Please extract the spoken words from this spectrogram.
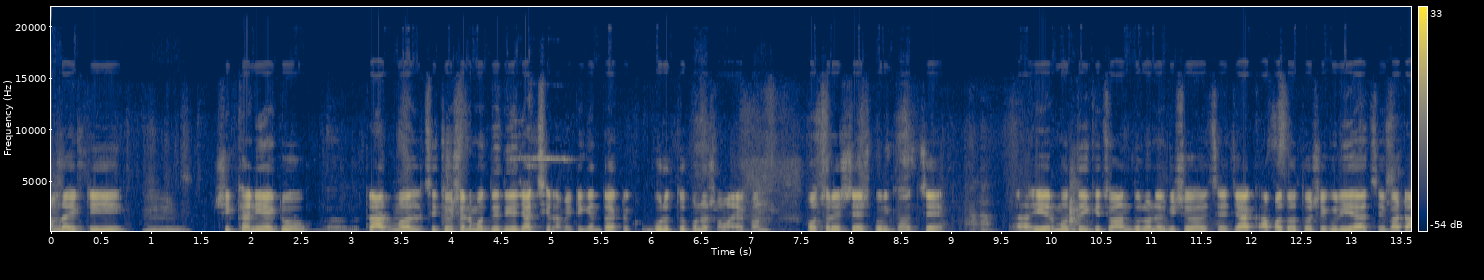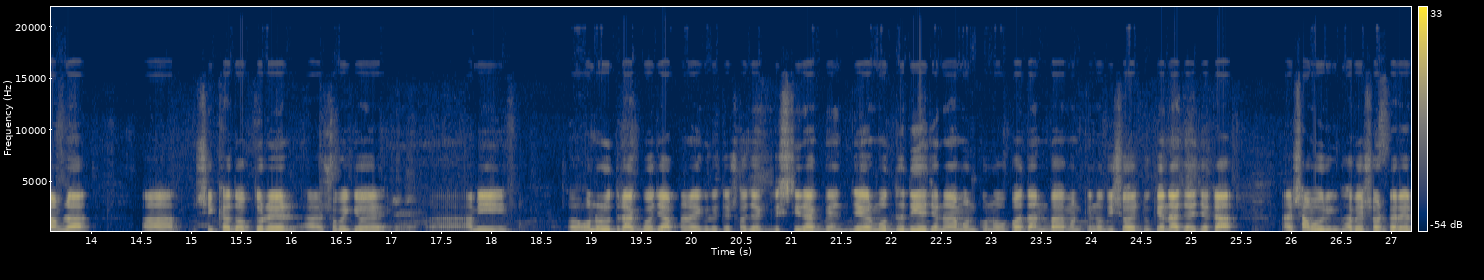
আমরা একটি শিক্ষা নিয়ে একটু টার্মল সিচুয়েশনের মধ্যে দিয়ে যাচ্ছিলাম। এটি কিন্তু একটা খুব গুরুত্বপূর্ণ সময়। এখন বছরের শেষ পরীক্ষা হচ্ছে এর মধ্যেই কিছু আন্দোলনের বিষয় হয়েছে। যাক, আপাতত সেগুলি আছে বাট আমরা শিক্ষা দপ্তরের সবাইকে আমি অনুরোধ রাখব যে আপনারা এগুলিতে সজাগ দৃষ্টি রাখবেন, যে এর মধ্য দিয়ে যেন এমন কোনো উপাদান বা এমন কোনো বিষয় ঢুকে না যায় যেটা সামগ্রিকভাবে সরকারের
